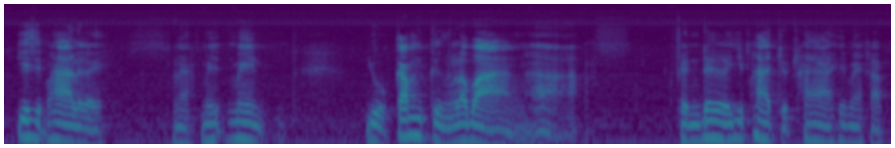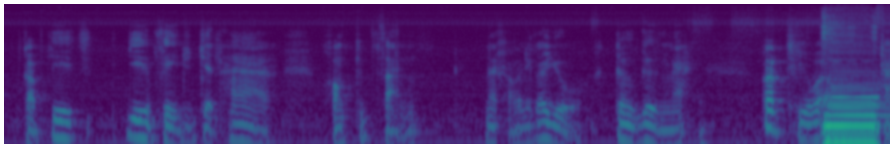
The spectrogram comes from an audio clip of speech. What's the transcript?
25เลยนะไม่ไม่อยู่ก้ากึ่งระหว่างอ่าเฟนเดอร์25.5ใช่ไหมครับ กับ20 24.75ของกิฟสันนะครับอันนี้ก็อยู่กึ่งๆนะ ก็ถือว่าท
